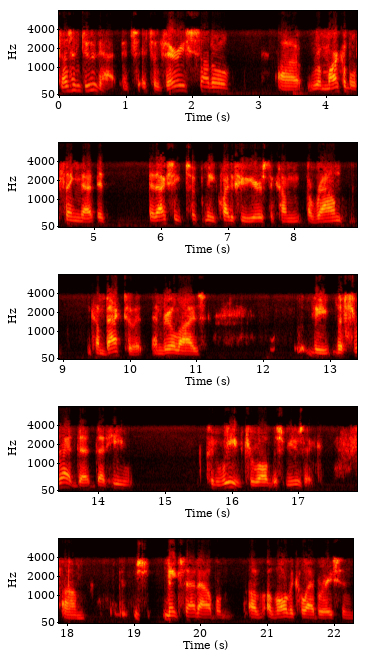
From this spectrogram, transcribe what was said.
doesn't do that. It's it's a very subtle, uh, remarkable thing that it it actually took me quite a few years to come around and come back to it and realize the the thread that that he could weave through all this music. Um, makes that album of, of all the collaborations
